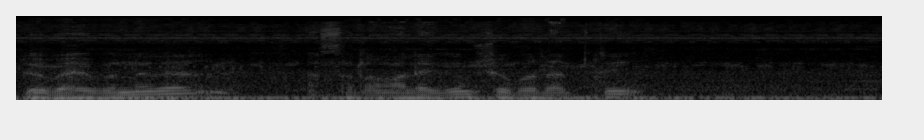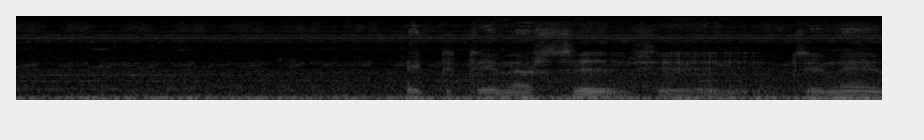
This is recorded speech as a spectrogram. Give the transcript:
প্রিয় ভাই বোনেরা আসসালামু আলাইকুম, শুভরাত্রি। একটি ট্রেন আসছে, সেই ট্রেনের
